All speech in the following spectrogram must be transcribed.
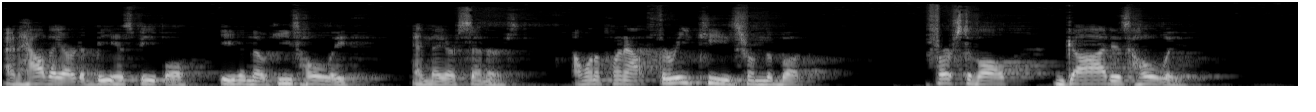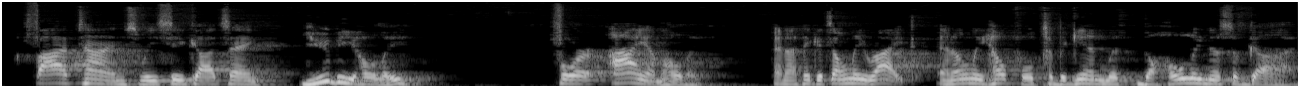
and how they are to be his people, even though he's holy and they are sinners. I want to point out three keys from the book. First of all, God is holy. Five times we see God saying, You be holy, for I am holy. And I think it's only right and only helpful to begin with the holiness of God.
